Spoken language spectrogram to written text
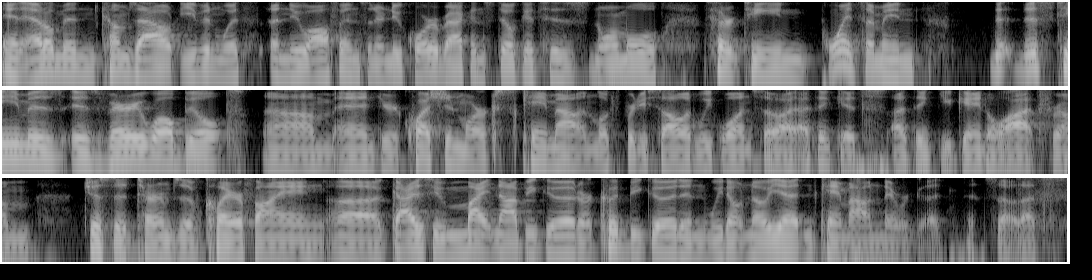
And Edelman comes out even with a new offense and a new quarterback and still gets his normal 13 points. I mean, th- this team is is very well built, um, and your question marks came out and looked pretty solid week one. So I, I think it's I think you gained a lot from just in terms of clarifying uh, guys who might not be good or could be good and we don't know yet and came out and they were good. And so that's.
